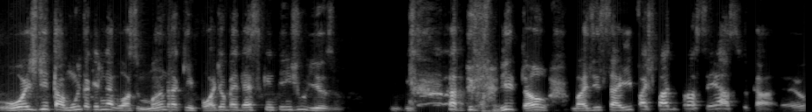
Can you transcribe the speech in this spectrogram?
Hoje está muito aquele negócio: manda quem pode, obedece quem tem juízo. então, mas isso aí faz parte do processo, cara. Eu,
